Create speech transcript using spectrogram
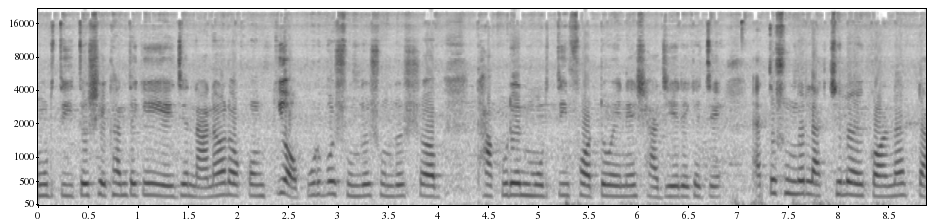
মূর্তি। তো সেখান থেকে এই যে নানা রকম কি অপূর্ব সুন্দর সুন্দর সব ঠাকুরের মূর্তি ফটো এনে সাজিয়ে রেখেছে। এত সুন্দর লাগছিল এই কর্নারটা।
